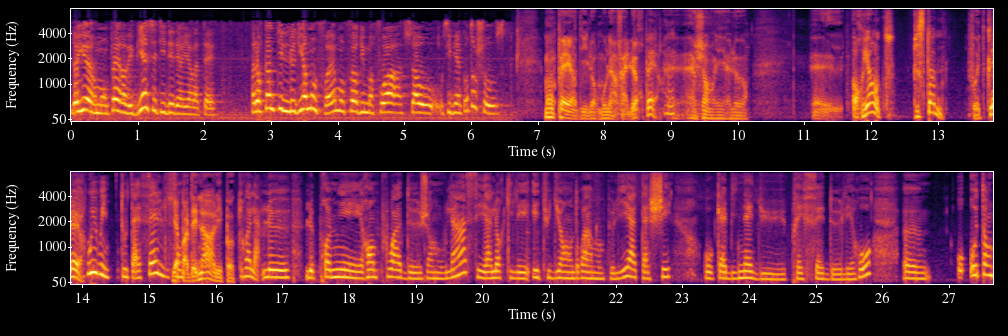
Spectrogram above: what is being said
D'ailleurs, mon père avait bien cette idée derrière la tête. Alors, quand il le dit à mon frère, mon frère dit Ma foi, ça aussi bien qu'autre chose. Mon père, dit leur moulin, enfin leur père, à Jean et alors, euh, oriente, pistonne. Il faut être clair. Oui, oui, tout à fait. Il n'y a pas d'ENA à l'époque. Voilà, le, le premier emploi de Jean Moulin, c'est alors qu'il est étudiant en droit à Montpellier, attaché au cabinet du préfet de l'Hérault. Euh, autant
